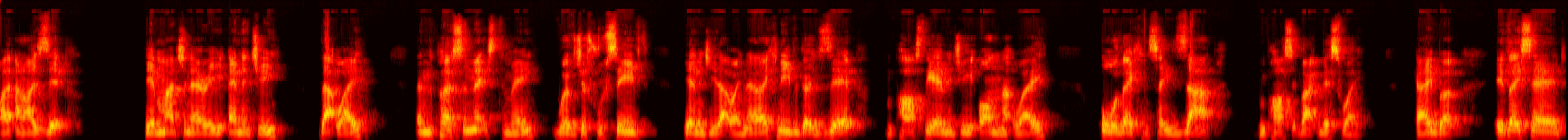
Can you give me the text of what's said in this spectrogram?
I, and I zip the imaginary energy that way, then the person next to me will have just received the energy that way. Now, they can either go zip and pass the energy on that way, or they can say zap and pass it back this way. Okay, but if they said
